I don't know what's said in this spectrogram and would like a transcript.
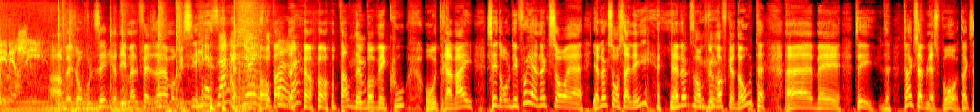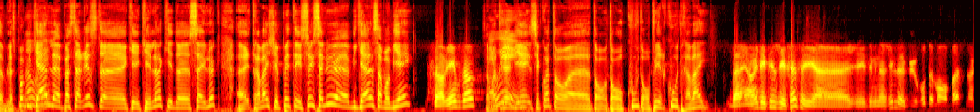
Énergie. Ah ben je vais vous le dire, il y a des malfaisants à Mauricie. Mais ça, aïe, aïe, on, parle peur, hein? de, on parle de mauvais coups au travail. C'est drôle. Des fois, il y en a qui sont, euh, il y en a qui sont salés, il y en a qui sont plus rough que d'autres. Euh, mais tu sais, tant que ça blesse pas, tant que ça blesse pas. Ah Michael, pastoriste euh, qui, qui est là, qui est de Saint-Luc, euh, il travaille chez PTC. Salut, euh, Michael, ça va bien? Ça va bien, vous autres? Ça Ben va très oui. bien. C'est quoi ton, euh, ton, ton coup, ton pire coup au travail? Ben, un des pires que j'ai fait, c'est euh, j'ai déménagé le bureau de mon boss d'un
